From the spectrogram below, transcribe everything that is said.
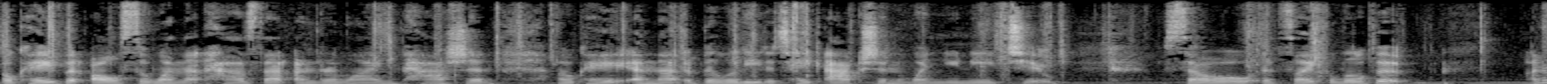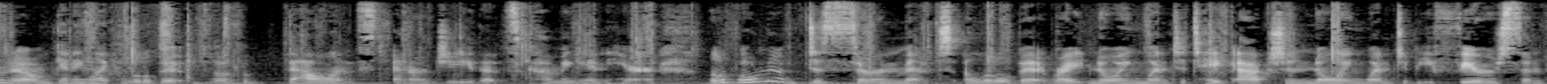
okay, but also one that has that underlying passion, okay, and that ability to take action when you need to. So it's like a little bit, I don't know, I'm getting like a little bit of a balanced energy that's coming in here. A little bit of discernment, a little bit, right? Knowing when to take action, knowing when to be fierce and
